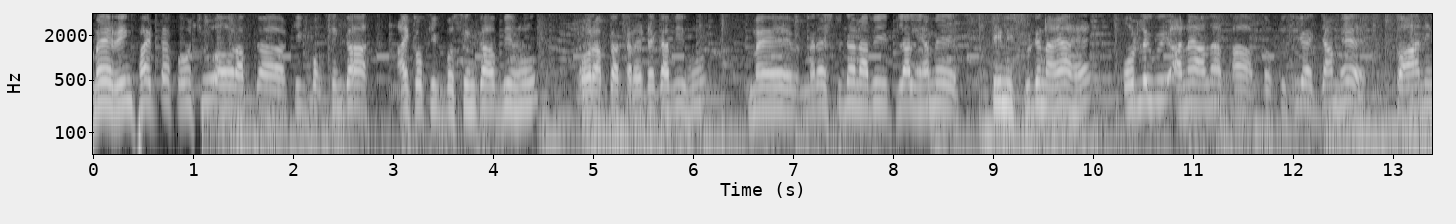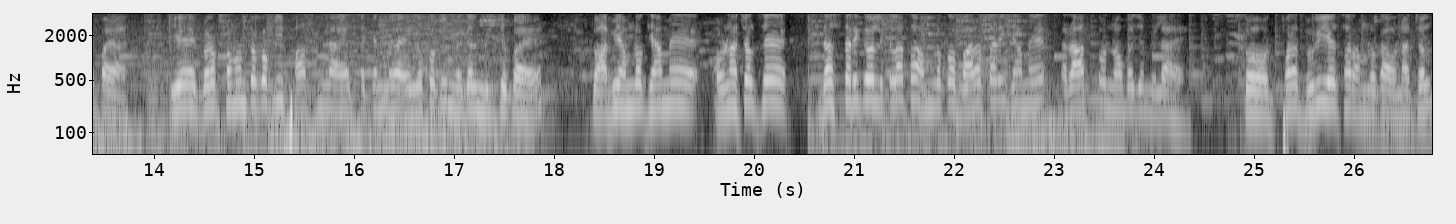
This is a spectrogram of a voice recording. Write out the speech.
मैं रिंग फाइट का कोच हूँ और आपका किक बॉक्सिंग का आइको किक बॉक्सिंग का भी हूँ और आपका कराटे का भी हूँ। मैं, मेरा स्टूडेंट अभी फ़िलहाल यहाँ में तीन स्टूडेंट आया है और लोग भी आने आना था तो किसी का एग्ज़ाम है तो आ नहीं पाया। ये गौरव सामंत को भी फास्ट मिला है सेकंड मिला इन लोग को भी मेडल मिल चुका है। तो अभी हम लोग यहाँ में अरुणाचल से दस तारीख को निकला था, हम लोग को बारह तारीख यहाँ में रात को नौ बजे मिला है। तो थोड़ा दूरी है सर हम लोग का अरुणाचल।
